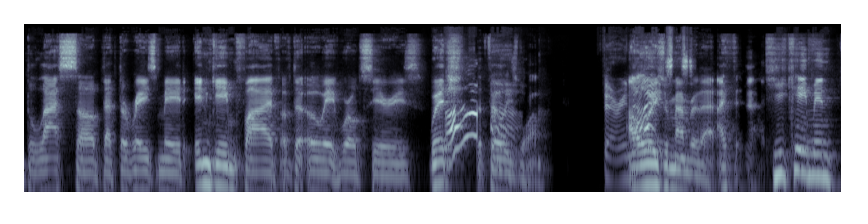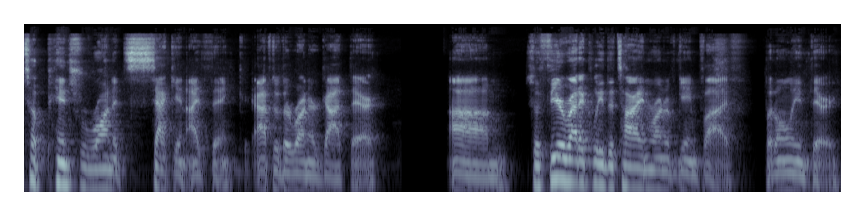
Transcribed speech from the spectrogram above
the last sub that the Rays made in game five of the 08 World Series, which the Phillies Ah, won. Very nice. I'll always remember that. I th- he came in to pinch run at second, I think, after the runner got there. Um, so theoretically, the tying run of Game Five, but only in theory.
